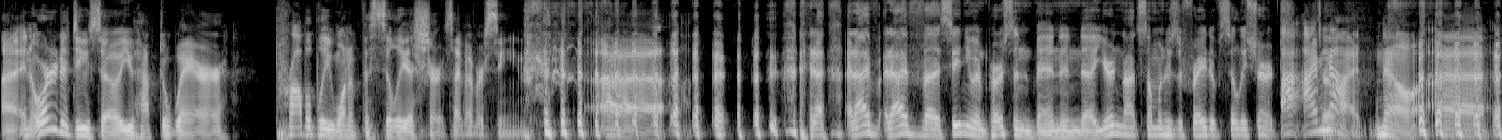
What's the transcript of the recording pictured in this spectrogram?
Uh, in order to do so, you have to wear probably one of the silliest shirts I've ever seen. uh, and, I, have and I've uh, seen you in person, Ben, and uh, you're not someone who's afraid of silly shirts. I, am so. not. No, uh,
